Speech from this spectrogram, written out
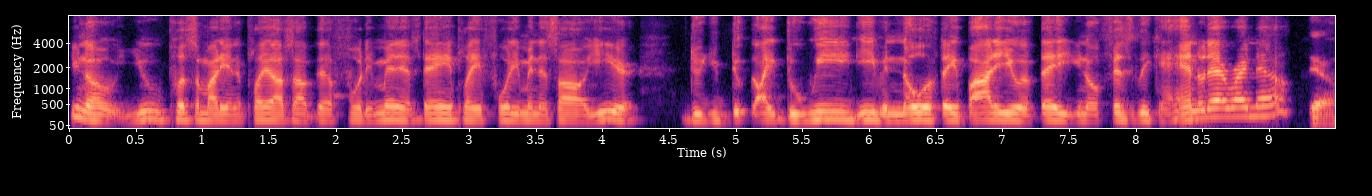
you know, you put somebody in the playoffs out there forty minutes, they ain't played forty minutes all year. Do you do like? Do we even know if they body or if they you know physically can handle that right now? Yeah.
